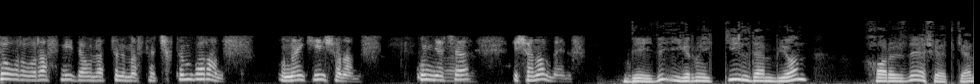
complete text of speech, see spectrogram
to'g'ri rasmiy davlatni nimasidan chiqdimi boramiz. Undan keyin ishonamiz. Ungacha ishonolmaymiz. Deydi yigirma ikki yildan buyon xorijda yashayotgan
